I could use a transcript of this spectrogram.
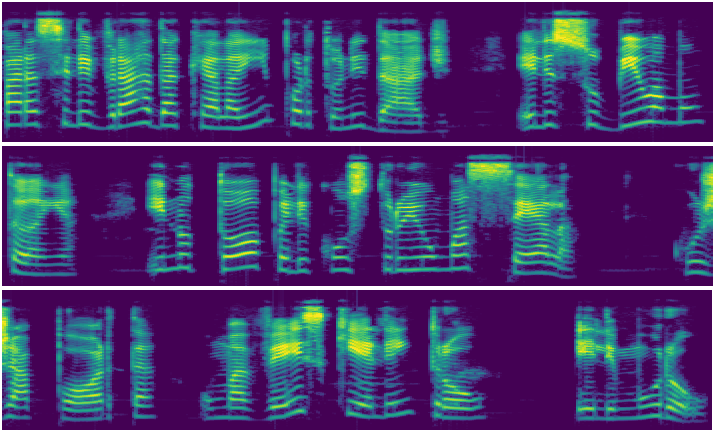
Para se livrar daquela importunidade, ele subiu a montanha e no topo ele construiu uma cela, cuja porta, uma vez que ele entrou, ele murou.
